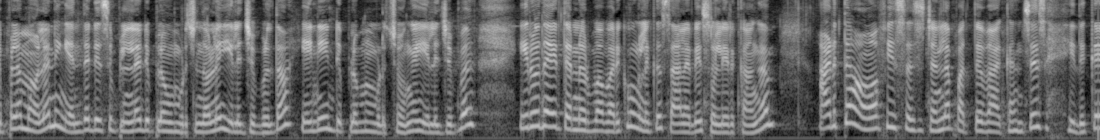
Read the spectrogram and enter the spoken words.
டிப்ளமோவில் நீங்கள் எந்த டிசிப்ளினில் டிப்ளமோ முடிச்சிருந்தாலும் எலிஜிபிள் தான். எனி டிப்ளமோ முடித்தவங்க எலிஜிபிள் இருபதாயிரத்து இரநூறுபா வரைக்கும் உங்களுக்கு சேலரி சொல்லியிருக்காங்க. அடுத்து ஆஃபீஸ் அசிஸ்டண்ட்டில் பத்து வேக்கன்சிஸ் இதுக்கு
